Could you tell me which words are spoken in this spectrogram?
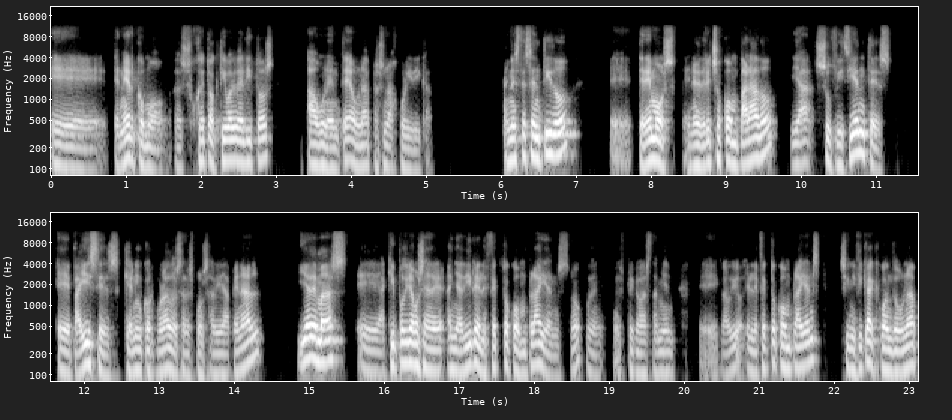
eh, tener como sujeto activo de delitos a un ente, a una persona jurídica. En este sentido, eh, tenemos en el derecho comparado ya suficientes eh, países que han incorporado esa responsabilidad penal y además eh, aquí podríamos añadir el efecto compliance, ¿no? Pues, explicabas también, Claudio, el efecto compliance significa que cuando una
